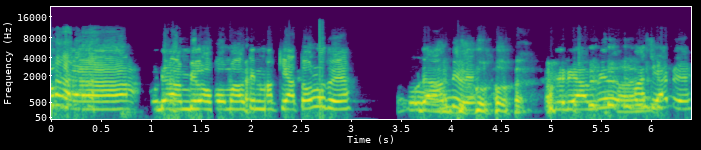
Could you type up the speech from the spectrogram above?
Udah, udah ambil Ovomaltine macchiato lu tuh ya? Udah ambil ya? Udah diambil, masih ada ya?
